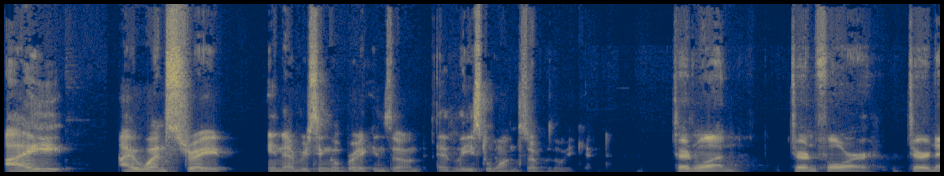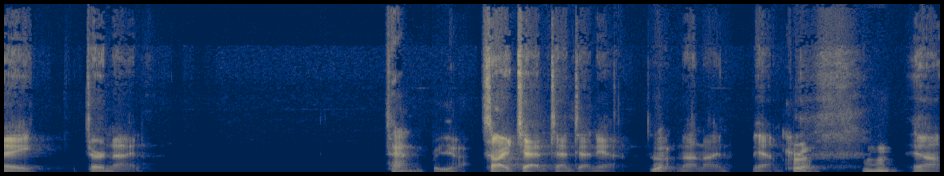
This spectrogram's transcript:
I I went straight in every single braking zone at least once over the weekend. Turn one, turn four, turn eight, turn nine. Ten, but yeah, Sorry, 10, 10, 10. Yeah. Yeah. Not, not nine. Yeah. correct. Yeah.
